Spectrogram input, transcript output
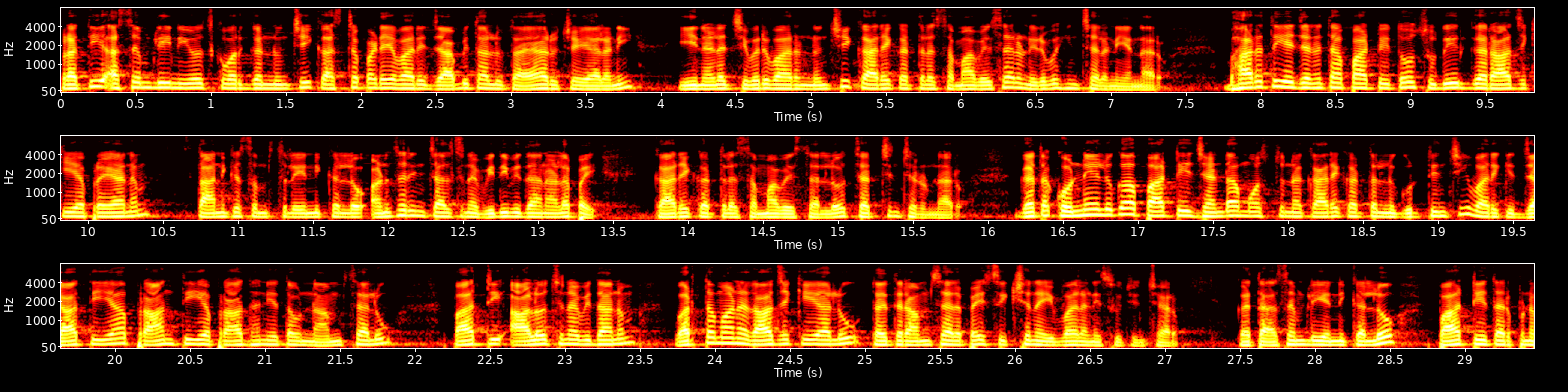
ప్రతి అసెంబ్లీ నియోజకవర్గం నుంచి కష్టపడే వారి జాబితాలు తయారు చేయాలని ఈ నెల చివరి వారం నుంచి కార్యకర్తల సమావేశాలు నిర్వహించాలని అన్నారు. భారతీయ జనతా పార్టీతో సుదీర్ఘ రాజకీయ ప్రయాణం స్థానిక సంస్థల ఎన్నికల్లో అనుసరించాల్సిన విధి విధానాలపై కార్యకర్తల సమావేశాల్లో చర్చించనున్నారు. గత కొన్నేళ్ళుగా పార్టీ జెండా మోస్తున్న కార్యకర్తలను గుర్తించి వారికి జాతీయ ప్రాంతీయ ప్రాధాన్యత ఉన్న అంశాలు పార్టీ ఆలోచన విధానం వర్తమాన రాజకీయాలు తదితర అంశాలపై శిక్షణ ఇవ్వాలని సూచించారు. గత అసెంబ్లీ ఎన్నికల్లో పార్టీ తరపున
